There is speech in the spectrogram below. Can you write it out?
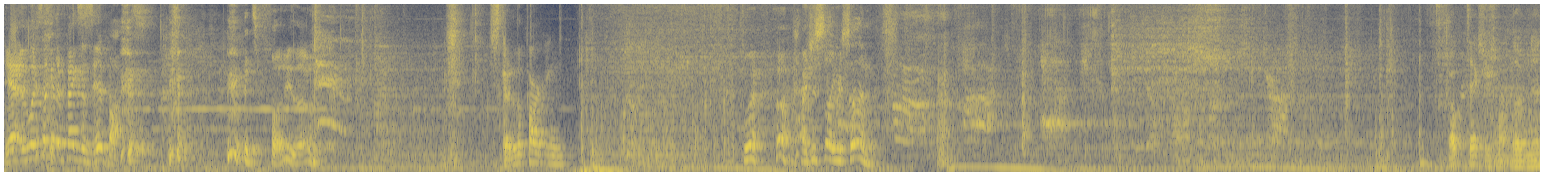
Yeah, it looks like it affects his hitbox. it's funny though. Just go to the parking. What? I just saw your son. Oh, textures weren't loading in.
